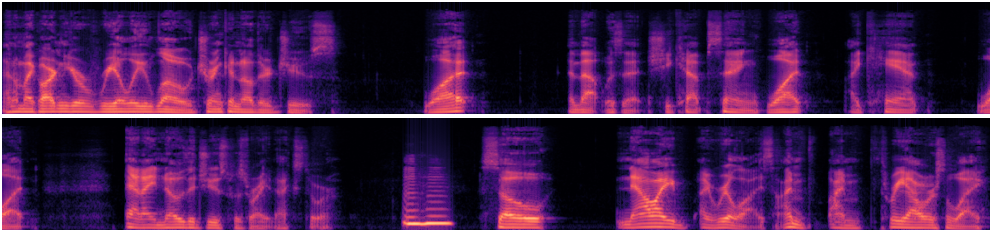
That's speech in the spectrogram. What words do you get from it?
And I'm like, Arden, you're really low. Drink another juice. What? And that was it. She kept saying, what? I can't. What? And I know the juice was right next to her. Mm-hmm. So now I, I realize I'm I'm three hours away,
